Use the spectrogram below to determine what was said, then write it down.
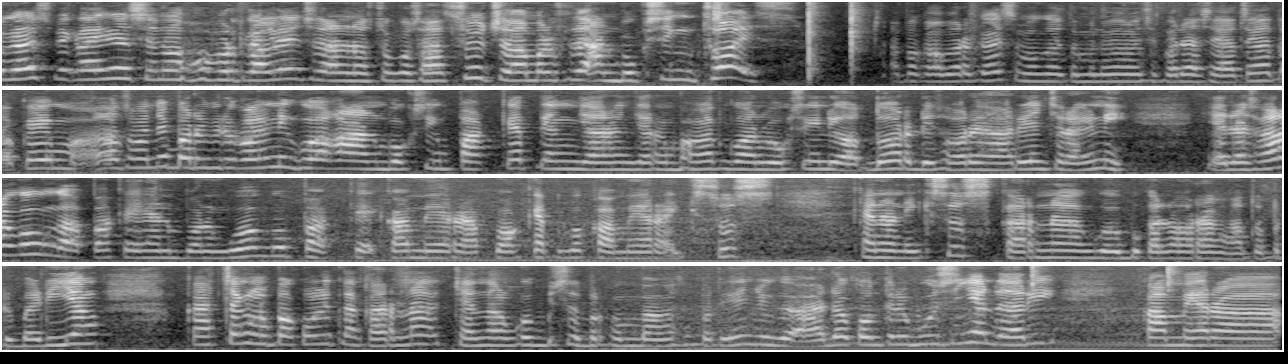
guys, balik lagi channel favorit kalian, channel Satsu, channel bervideo unboxing toys. Apa kabar guys, semoga teman-teman masih pada sehat-sehat. Oke, langsung aja pada video kali ini gue akan unboxing paket yang jarang-jarang banget gue unboxing di outdoor di sore hari yang cerah ini. Ya dan sekarang gue nggak pakai handphone gue, gue pakai kamera pocket, gue kamera Xus Canon Xus karena gue bukan orang atau pribadi yang kacang lupa kulitnya karena channel gue bisa berkembang seperti ini juga ada kontribusinya dari kamera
